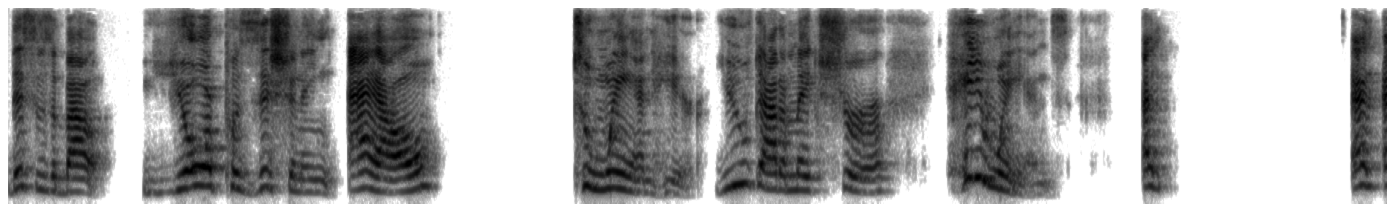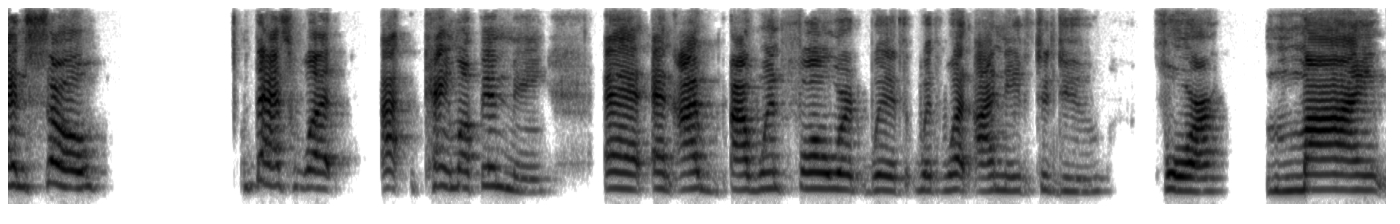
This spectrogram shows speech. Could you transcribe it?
This is about you're positioning Al to win here. You've got to make sure he wins. And and and so that's what I, came up in me and and I I went forward with with what I needed to do for my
